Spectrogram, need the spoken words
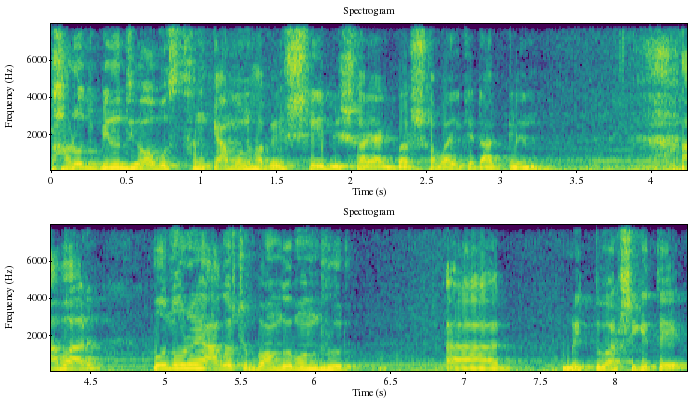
ভারত বিরোধী অবস্থান কেমন হবে সেই বিষয়ে একবার সবাইকে ডাকলেন। আবার পনেরোই আগস্ট বঙ্গবন্ধুর মৃত্যুবার্ষিকীতে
